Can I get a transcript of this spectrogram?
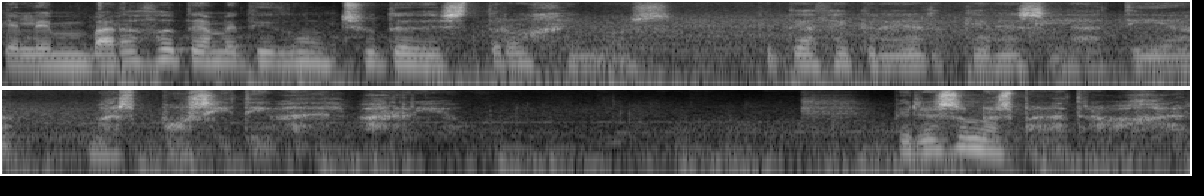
Que el embarazo te ha metido un chute de estrógenos que te hace creer que eres la tía más positiva del barrio. Pero eso no es para trabajar,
